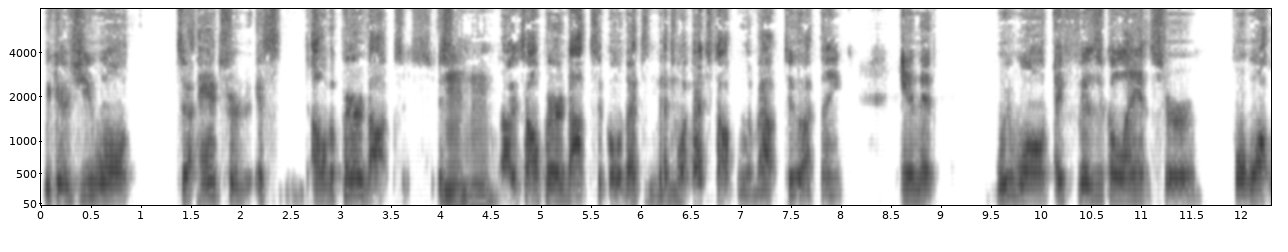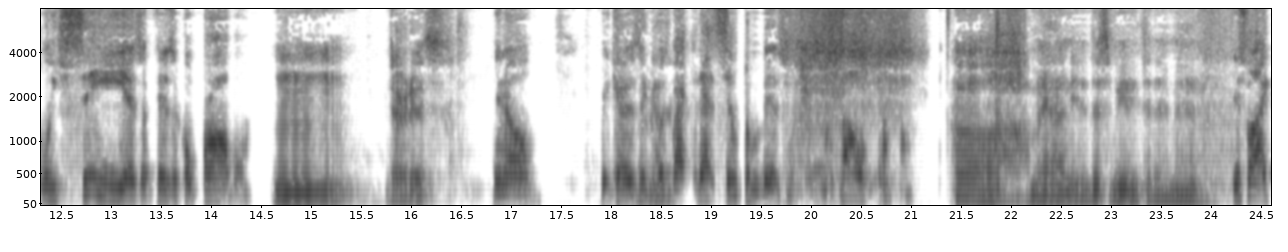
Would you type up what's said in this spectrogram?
because you want to answer it's all the paradoxes. It's, hmm it's all paradoxical. That's that's Mhm. what that's talking about too. I think in that we want a physical answer for what we see as a physical problem. Mm. There it is. You know, because it goes back to that symptom business. It's all symptoms. Oh man, I needed this meeting today, man. Just like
